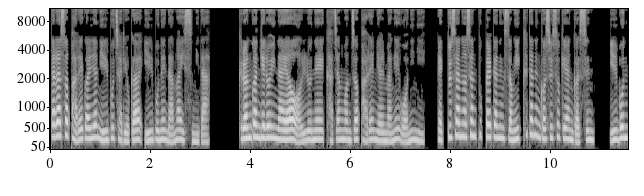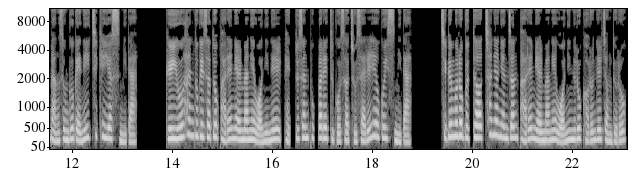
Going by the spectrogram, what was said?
따라서 발해 관련 일부 자료가 일본에 남아 있습니다. 그런 관계로 인하여 언론에 가장 먼저 발해 멸망의 원인이 백두산 화산 폭발 가능성이 크다는 것을 소개한 것은 일본 방송국 NHK였습니다. 그 이후 한국에서도 발해 멸망의 원인을 백두산 폭발에 두고서 조사를 해오고 있습니다. 지금으로부터 천여 년 전 발해 멸망의 원인으로 거론될 정도로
